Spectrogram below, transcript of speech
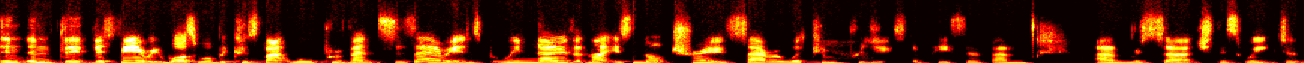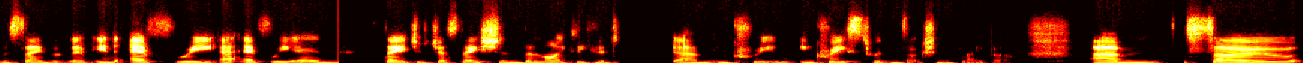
and the, the theory was well because that will prevent cesareans but we know that that is not true. Sara Wickham produced a piece of um, um, research this week that was saying that in every at every um, stage of gestation the likelihood um, incre- increased with induction of labour. Um, so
